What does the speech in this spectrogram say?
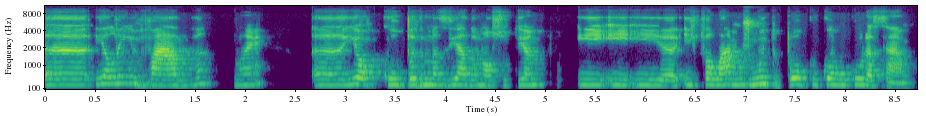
uh, ele invade, não é? Uh, e ocupa demasiado o nosso tempo e, e, e, uh, e, falamos muito pouco com o coração,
